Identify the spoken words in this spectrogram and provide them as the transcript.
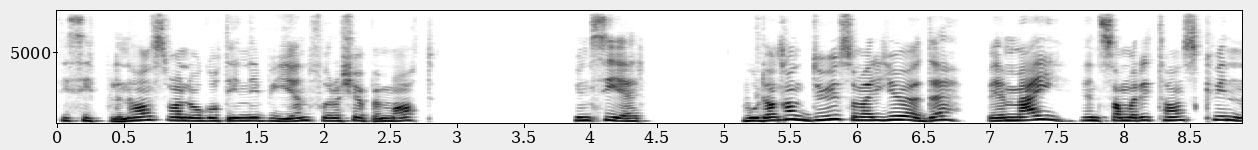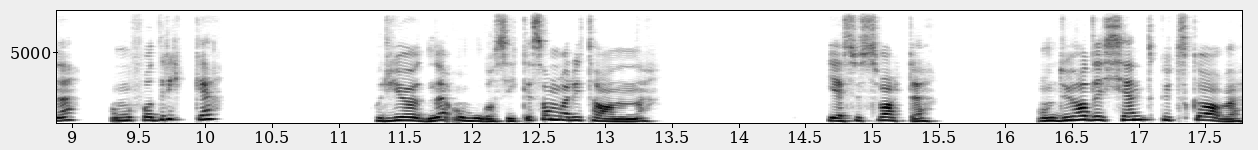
Disiplene hans var nå gått inn i byen for å kjøpe mat. Hun sier, hvordan kan du som er jøde, be meg, en samaritansk kvinne, om å få drikke? For jødene omgås ikke samaritanene. Jesus svarte, Om du hadde kjent Guds gave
